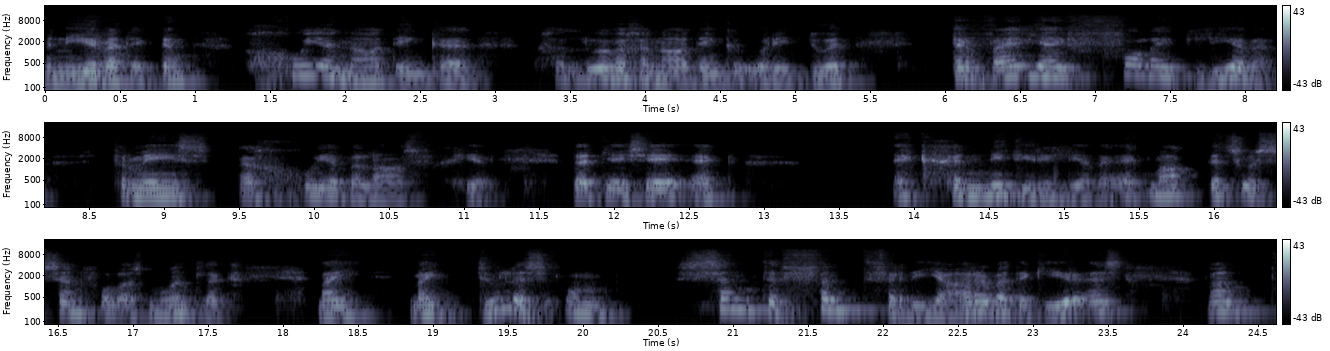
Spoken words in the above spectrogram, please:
manier wat ek dink goeie nadenke, gelowige nadenke oor die dood terwyl jy voluit lewe vir mens 'n goeie balans gee. Dat jy sê ek ek geniet hierdie lewe. Ek maak dit so sinvol as moontlik. My my doel is om sin te vind vir die jare wat ek hier is want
